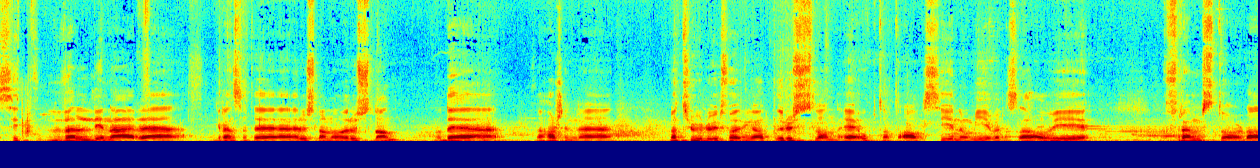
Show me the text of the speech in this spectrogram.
sitter veldig nære grensa til Russland og Russland. Og det, det har sine naturlige utfordringer at Russland er opptatt av sine omgivelser, og vi fremstår da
